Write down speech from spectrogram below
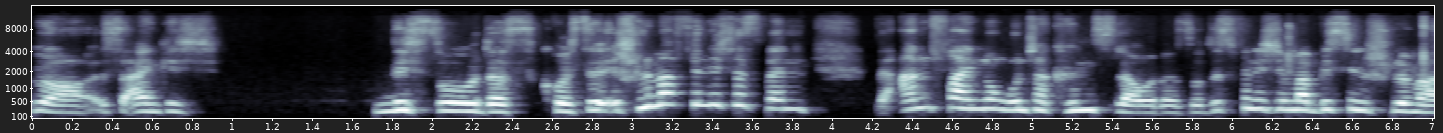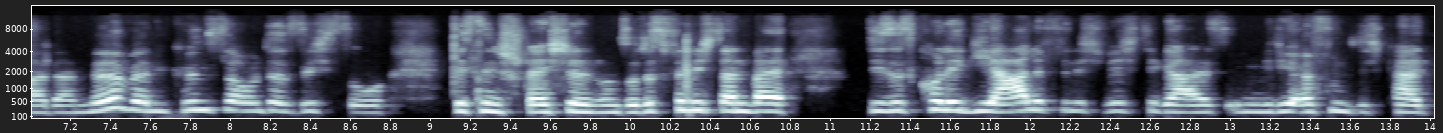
ja, ist eigentlich nicht so das Größte. Schlimmer finde ich es, wenn Anfeindungen unter Künstler oder so. Das finde ich immer ein bisschen schlimmer dann, ne? wenn Künstler unter sich so ein bisschen stecheln und so. Das finde ich dann, weil dieses Kollegiale finde ich wichtiger als irgendwie die Öffentlichkeit.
